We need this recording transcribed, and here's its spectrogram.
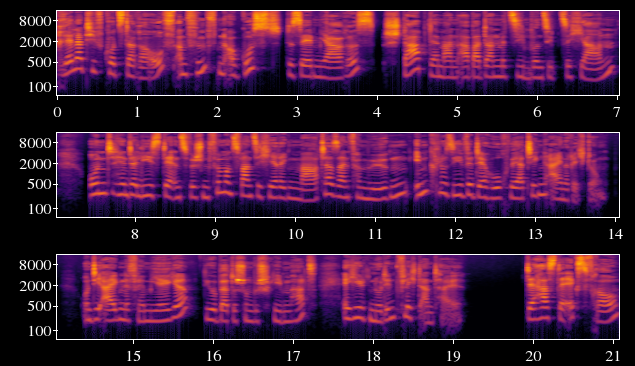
Relativ kurz darauf, am 5. August desselben Jahres, starb der Mann aber dann mit 77 Jahren und hinterließ der inzwischen 25-jährigen Martha sein Vermögen inklusive der hochwertigen Einrichtung. Und die eigene Familie, die Huberto schon beschrieben hat, erhielt nur den Pflichtanteil. Der Hass der Ex-Frau,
